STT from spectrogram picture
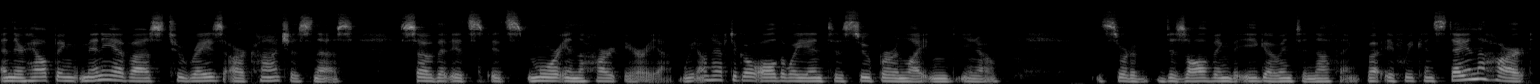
and they're helping many of us to raise our consciousness so that it's it's more in the heart area we don't have to go all the way into super enlightened you know sort of dissolving the ego into nothing. But if we can stay in the heart,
